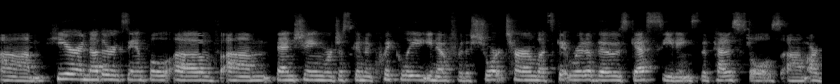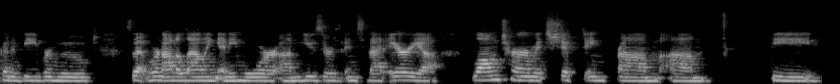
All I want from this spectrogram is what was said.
Um, here, another example of um, benching. We're just going to quickly, you know, for the short term, let's get rid of those guest seatings. The pedestals um, are going to be removed so that we're not allowing any more um, users into that area. Long term, it's shifting from um, the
